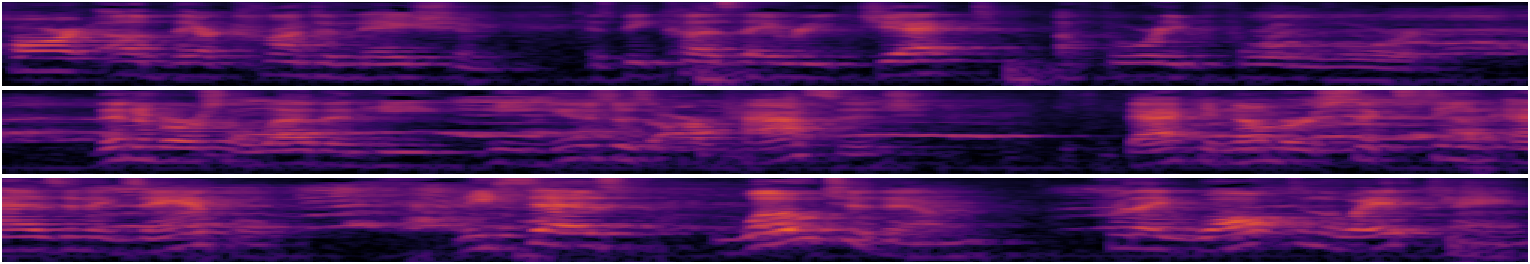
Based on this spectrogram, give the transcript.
part of their condemnation, is because they reject authority before the Lord. Then in verse 11, he, he uses our passage back in Numbers 16 as an example. And he says, Woe to them, for they walked in the way of Cain,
